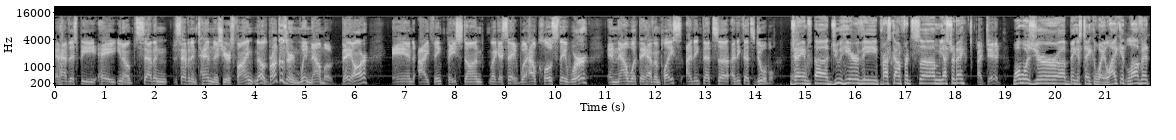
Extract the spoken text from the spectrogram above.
and have this be, hey, you know, seven, seven and ten this year is fine. No, the Broncos are in win now mode. They are, and I think based on, like I say, how close they were, and now what they have in place, I think that's, uh, I think that's doable. James, uh, did you hear the press conference um, yesterday? I did. What was your uh, biggest takeaway? Like it, love it,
